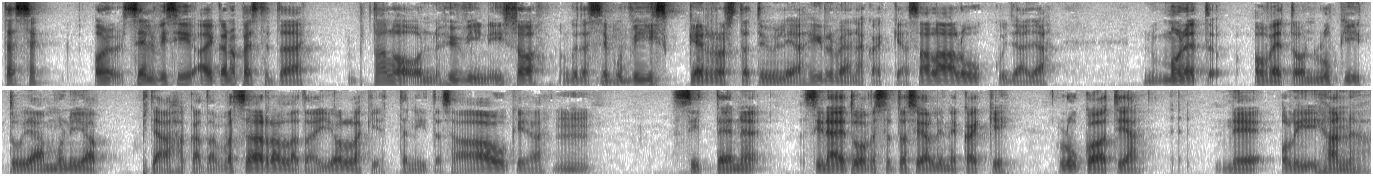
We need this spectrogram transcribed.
tässä on, selvisi aika nopeasti, että tämä talo on hyvin iso. Onko tässä joku viisi kerrosta tyyliä, hirveänä kaikkia salaluukkuja ja monet ovet on lukittu ja monia pitää hakata vasaralla tai jollakin, että niitä saa auki. Ja Mm. sitten siinä etuovessa tosiaan oli ne kaikki lukot ja ne oli ihan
